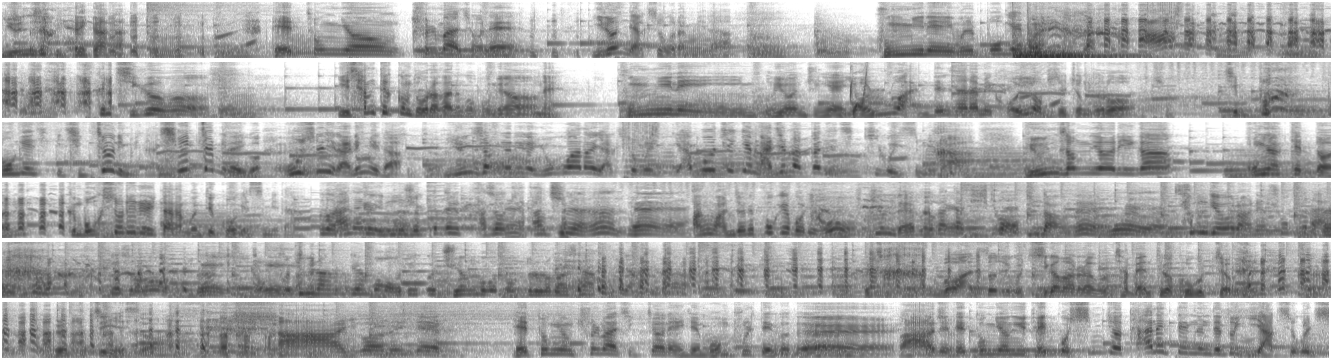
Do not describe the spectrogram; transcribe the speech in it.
윤석열이가 대통령 출마 전에 이런 약속을 합니다. 국민의힘을 뽀개버리겠다. 그 지금 이 삼특검 돌아가는 거 보면 네. 국민의힘 의원 중에 연루 안된 사람이 거의 없을 정도로 지금 뽀, 뽀개지기 직전입니다. 실제입니다. 이거 웃을 일 아닙니다. 윤석열이가 요거 하나 약속을 야무지게 마지막까지 지키고 있습니다. 윤석열이가 공약했던 그 목소리를 일단 한번 듣고 오겠습니다. 만약에 이놈의 새끼들 가서 개판 치면은 예, 당 완전히 포개버리고 지금 내부를 갖다 뒤집어 엎은 다음에 예, 예. 3개월 안에 속은 안 그래서 예, 예, 예. 팀이라는 게 뭐 어디 그 쥐약 먹은 놈들로만 생각하는 게 아니라 뭐 안 써주고 지가 말을 하고 그러면 참 멘트가 고급져, 그지? 어, 그런 특징이 있어. 아 이거는 이제 대통령 출마 직전에 이제 몸 풀 때거든. 네. 아 근데 대통령이 됐고 심지어 탄핵됐는데도 이 약속을 지금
